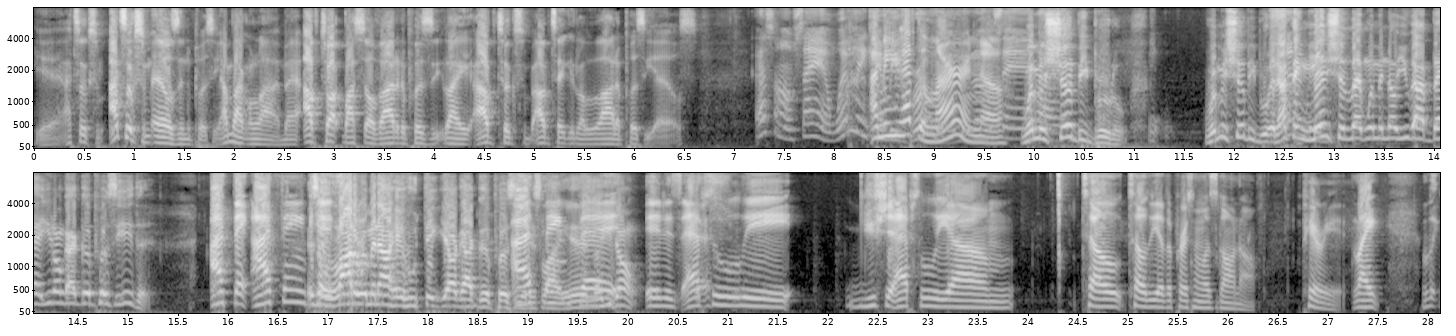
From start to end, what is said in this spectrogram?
Yeah, I took some. I took some L's in the pussy. I'm not gonna lie, man. I've talked myself out of the pussy. Like I've took some. I've taken a lot of pussy L's. That's what I'm saying. Women. Can I mean, be you have to learn, you know though. Women Like, should be brutal. Women should be brutal, and I think Shouldn't men should let women know you got bad. You don't got good pussy either. I think I think There's a lot of women out here who think y'all got good pussy. I and it's like, think yeah, that no, you don't. it is absolutely. You should absolutely um tell tell the other person what's going on. Period. Like. Like-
